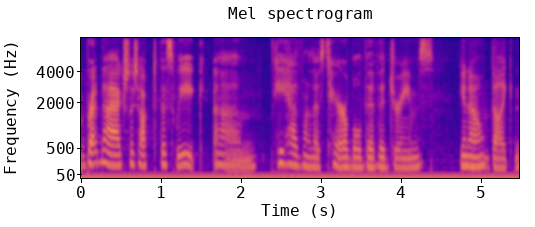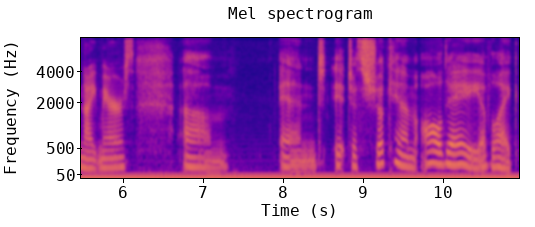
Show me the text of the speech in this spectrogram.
Brett and I actually talked this week. Um, he had one of those terrible, vivid dreams, you know, mm-hmm. the like nightmares. Um, and it just shook him all day of like,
